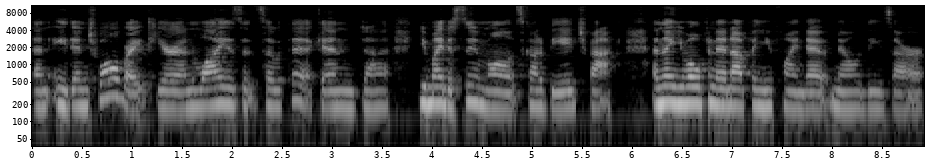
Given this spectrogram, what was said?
an eight inch wall right here. And why is it so thick? And uh, you might assume, well, it's got to be HVAC. And then you open it up and you find out, no, these are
